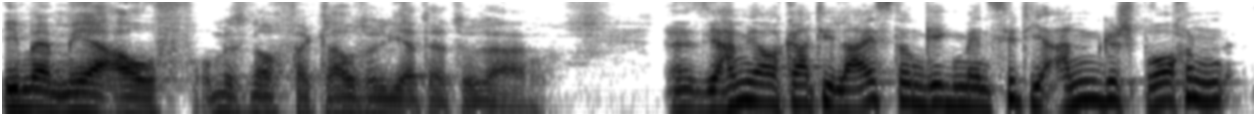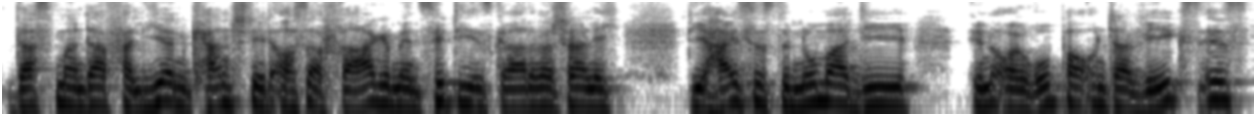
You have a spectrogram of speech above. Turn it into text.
immer mehr auf, um es noch verklausulierter zu sagen. Äh, Sie haben ja auch gerade die Leistung gegen Man City angesprochen. Dass man da verlieren kann, steht außer Frage. Man City ist gerade wahrscheinlich die heißeste Nummer, die in Europa unterwegs ist.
